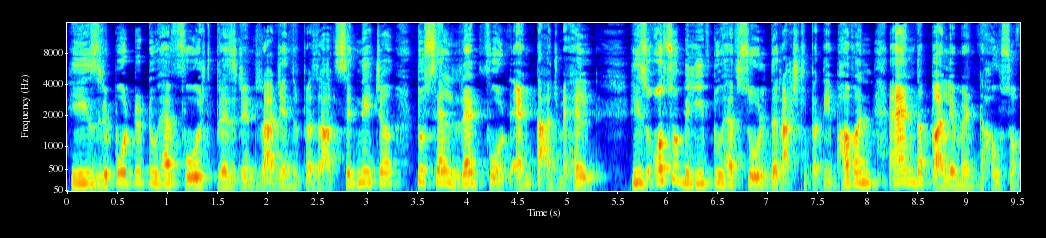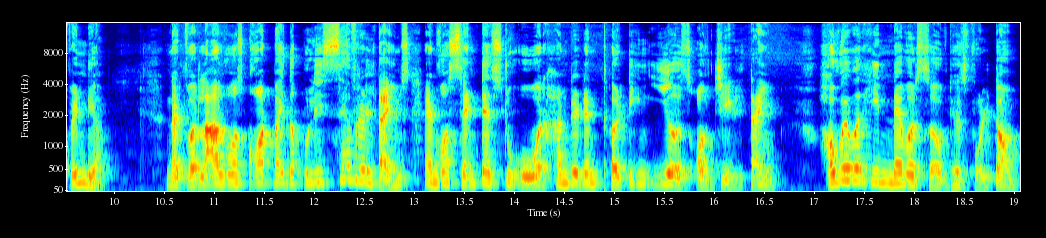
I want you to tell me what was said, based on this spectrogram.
he is reported to have forged President Rajendra Prasad's signature to sell Red Fort and Taj Mahal. He is also believed to have sold the Rashtrapati Bhavan and the Parliament House of India. Natwar Lal was caught by the police several times and was sentenced to over 113 years of jail time. However, he never served his full term.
